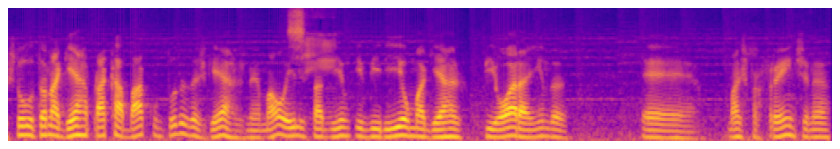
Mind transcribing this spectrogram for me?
estou lutando a guerra pra acabar com todas as guerras, né? Mal eles Sim. sabiam que viria uma guerra pior ainda é, mais pra frente, né?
